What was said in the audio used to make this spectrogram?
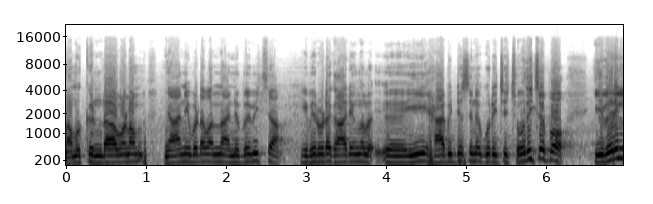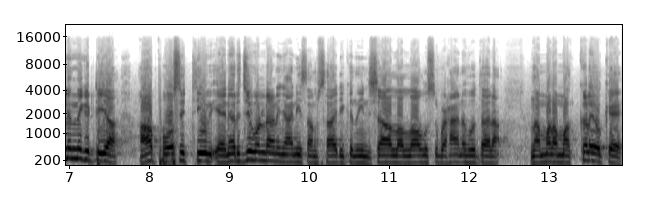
നമുക്കുണ്ടാവണം. ഞാൻ ഇവിടെ വന്ന് അനുഭവിച്ച ഇവരുടെ കാര്യങ്ങൾ ഈ ഹാബിറ്റസിനെ കുറിച്ച് ചോദിച്ചപ്പോൾ ഇവരിൽ നിന്ന് കിട്ടിയ ആ പോസിറ്റീവ് എനർജി കൊണ്ടാണ് ഞാൻ ഈ സംസാരിക്കുന്നത്. ഇൻഷാ അള്ളാഹു സുബാനഹുത്താല നമ്മളെ മക്കളെയൊക്കെ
